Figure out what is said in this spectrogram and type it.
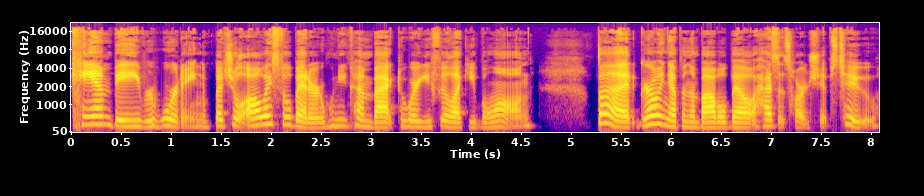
can be rewarding, but you'll always feel better when you come back to where you feel like you belong. But growing up in the Bible Belt has its hardships too.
